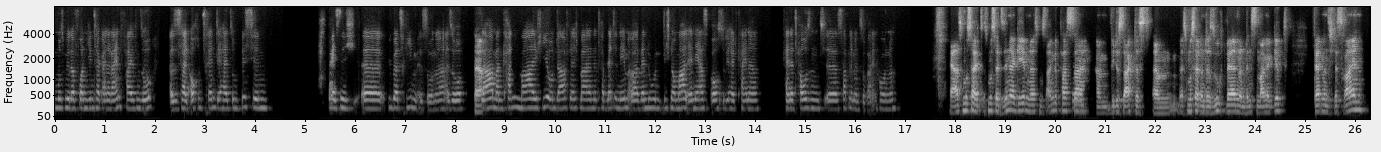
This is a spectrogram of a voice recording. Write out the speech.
muss mir davon jeden Tag eine reinpfeifen, so. Also es ist halt auch ein Trend, der halt so ein bisschen, weiß nicht, äh, übertrieben ist, so, ne? Also ja. klar, man kann mal hier und da vielleicht mal eine Tablette nehmen, aber wenn du dich normal ernährst, brauchst du dir halt keine, keine 1000 äh, Supplements so reinhauen, ne? Ja, es muss halt, es muss halt Sinn ergeben, ne? es muss angepasst ja. sein. Ähm, wie du sagtest, ähm, es muss halt untersucht werden und wenn es einen Mangel gibt, fährt man sich das rein.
